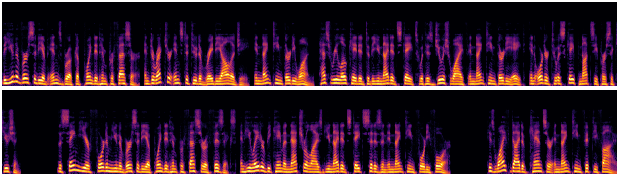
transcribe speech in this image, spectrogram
The University of Innsbruck appointed him professor, and Director Institute of Radiology. In 1931, Hess relocated to the United States with his Jewish wife in 1938, in order to escape Nazi persecution. The same year Fordham University appointed him professor of physics, and he later became a naturalized United States citizen in 1944. His wife died of cancer in 1955.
